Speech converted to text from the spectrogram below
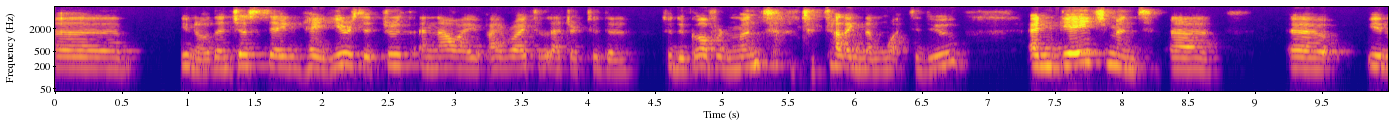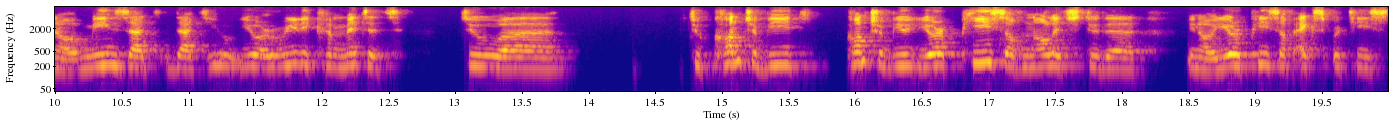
uh, you know, than just saying, hey, here's the truth, and now I, I write a letter to the to the government to telling them what to do. Engagement. Uh, uh, you know means that that you you are really committed to uh, to contribute contribute your piece of knowledge to the you know your piece of expertise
